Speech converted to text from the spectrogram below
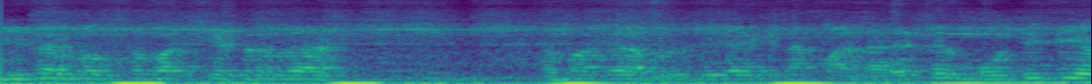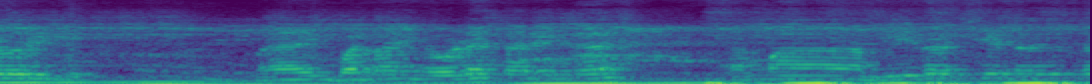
ಬೀದರ್ ಲೋಕಸಭಾ ಕ್ಷೇತ್ರದ ಸಮಗ್ರ ಅಭಿವೃದ್ಧಿಗಾಗಿ ನಮ್ಮ ನರೇಂದ್ರ ಮೋದಿಜಿ ಅವರಿಗೆ ಬಣ್ಣ ಏಳನೇ ತಾರೀಕು, ನಮ್ಮ ಬೀದರ್ ಕ್ಷೇತ್ರದಿಂದ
